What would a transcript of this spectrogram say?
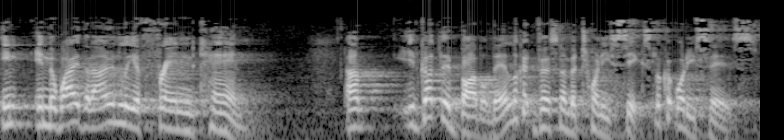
in, in the way that only a friend can. Um, you've got the Bible there. Look at verse number 26. Look at what he says.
